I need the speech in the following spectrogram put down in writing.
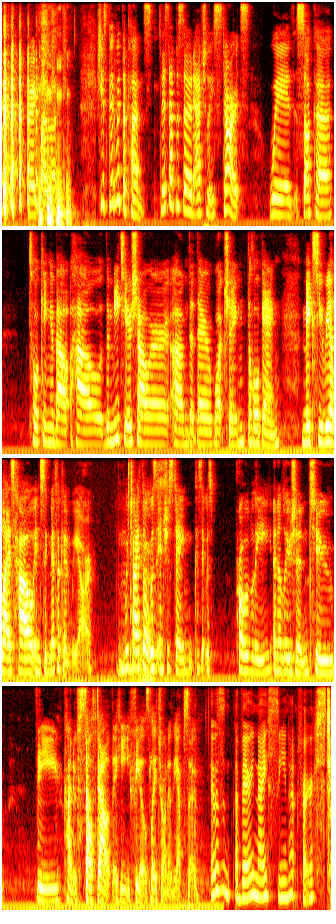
that. Very clever. She's good with the puns. This episode actually starts with Sokka talking about how the meteor shower um, that they're watching, the whole gang, makes you realize how insignificant we are, which I thought yes. was interesting because it was probably an allusion to the kind of self doubt that he feels later on in the episode. It was a very nice scene at first.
